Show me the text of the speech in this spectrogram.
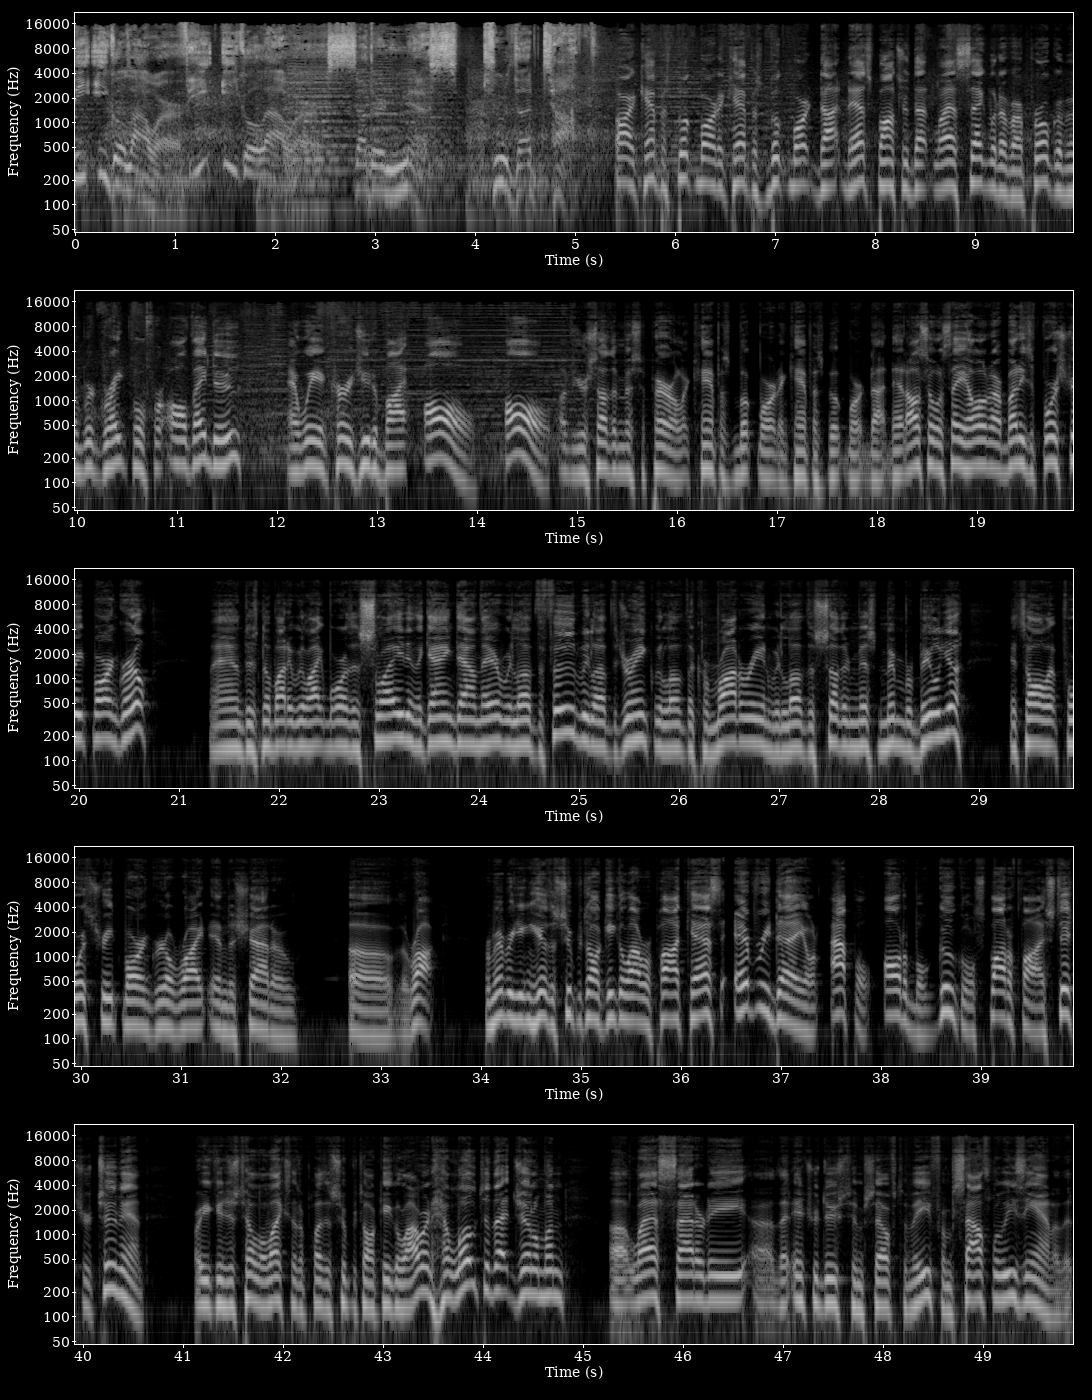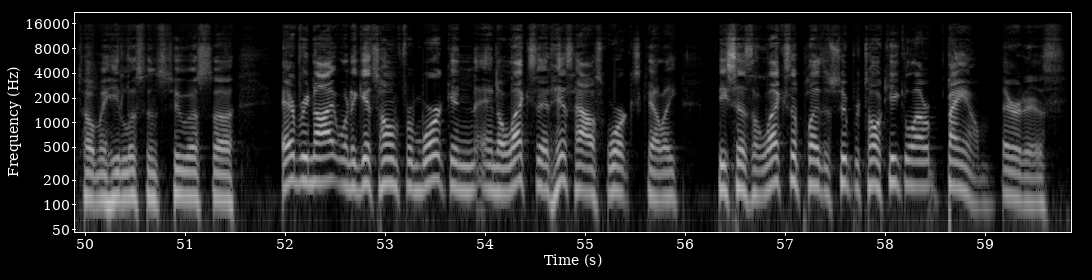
The Eagle Hour. The Eagle Hour. Southern Miss to the top. All right, Campus Bookmart and CampusBookmart.net sponsored that last segment of our program, and we're grateful for all they do. And we encourage you to buy all, all of your Southern Miss apparel at Campus Bookmart and CampusBookmart.net. Also, we'll say hello to our buddies at 4th Street Bar and Grill. Man, there's nobody we like more than Slade and the gang down there. We love the food, we love the drink, we love the camaraderie, and we love the Southern Miss memorabilia. It's all at 4th Street Bar and Grill right in the shadow of the rock. Remember, you can hear the Super Talk Eagle Hour podcast every day on Apple, Audible, Google, Spotify, Stitcher, TuneIn, or you can just tell Alexa to play the Super Talk Eagle Hour. And hello to that gentleman uh, last Saturday uh, that introduced himself to me from South Louisiana that told me he listens to us uh, every night when he gets home from work. And, and Alexa at his house works, Kelly. He says, Alexa, play the Super Talk Eagle Hour. Bam, there it is.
